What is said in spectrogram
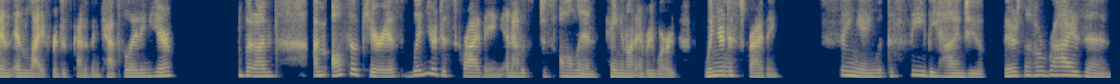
in, in life we're just kind of encapsulating here but i'm i'm also curious when you're describing and i was just all in hanging on every word when you're describing singing with the sea behind you there's the horizon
